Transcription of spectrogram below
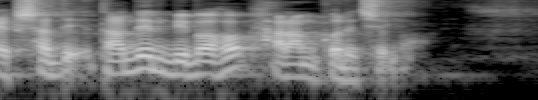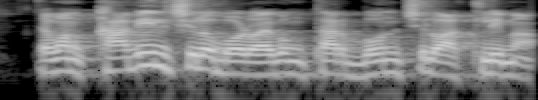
একসাথে, তাদের বিবাহ হারাম করেছিল। যেমন কাবিল ছিল বড় এবং তার বোন ছিল আকলিমা।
